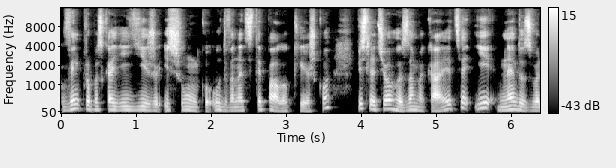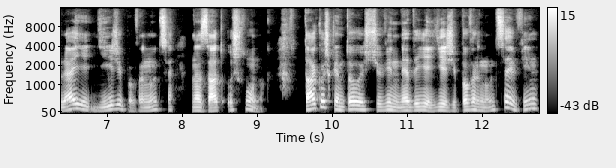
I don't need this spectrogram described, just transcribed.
Він пропускає їжу із шлунку у 12-палу кишку, після чого замикається і не дозволяє їжі повернутися назад у шлунок. Також, крім того, що він не дає їжі повернутися, він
